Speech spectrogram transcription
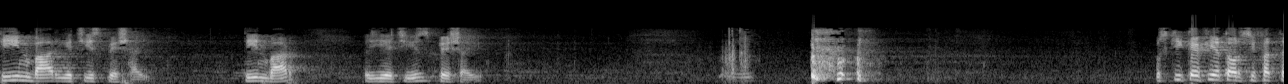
تین بار یہ چیز پیش آئی۔ تین بار یہ چیز پیش آئی۔ اس کی کیفیت اور صفت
